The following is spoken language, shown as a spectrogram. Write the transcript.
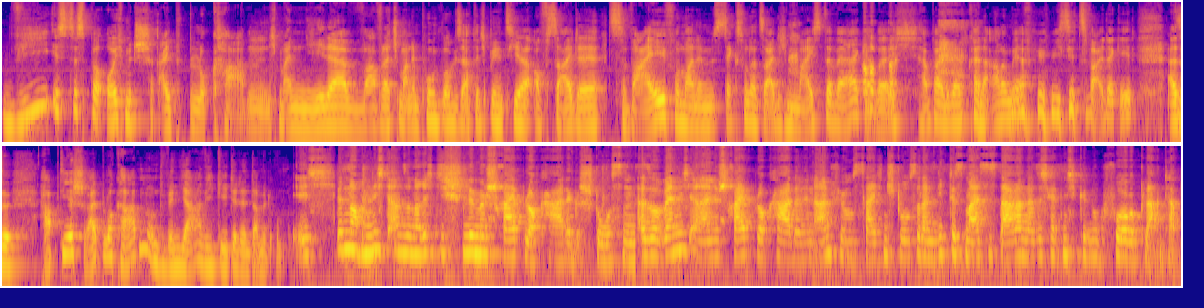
Wie ist es bei euch mit Schreibblockaden? Ich meine, jeder war vielleicht schon mal an dem Punkt, wo er gesagt hat, ich bin jetzt hier auf Seite 2 von meinem 600-seitigen Meisterwerk, aber ich habe halt überhaupt keine Ahnung mehr, wie es jetzt weitergeht. Also habt ihr Schreibblockaden und wenn ja, wie geht ihr denn damit um? Ich bin noch nicht an so eine richtig schlimme Schreibblockade gestoßen. Also wenn ich an eine Schreibblockade in Anführungszeichen stoße, dann liegt es meistens daran, dass ich halt nicht genug vorgeplant habe.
